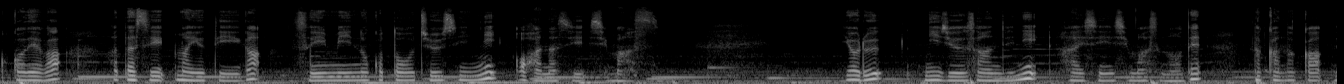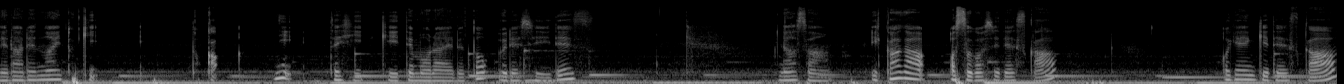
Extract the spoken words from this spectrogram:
ここでは私まゆティが睡眠のことを中心にお話しします。夜23時に配信しますのでなかなか寝られない時にぜひ聞いてもらえると嬉しいです。皆さんいかがお過ごしですか？お元気ですか？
